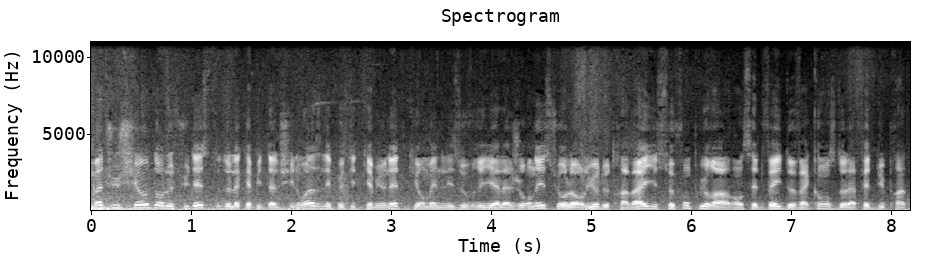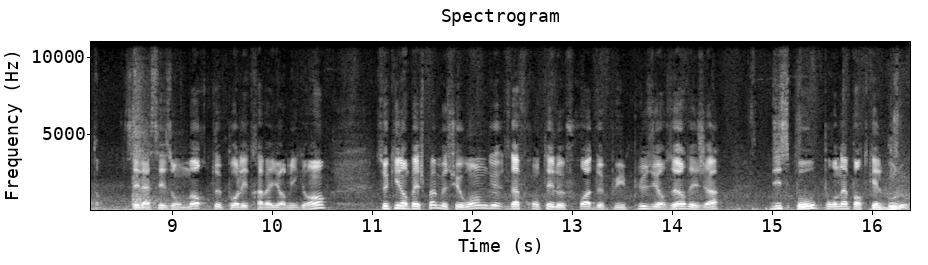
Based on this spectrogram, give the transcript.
Majuxiao, dans le sud-est de la capitale chinoise, les petites camionnettes qui emmènent les ouvriers à la journée sur leur lieu de travail se font plus rares en cette veille de vacances de la fête du printemps. C'est la saison morte pour les travailleurs migrants, ce qui n'empêche pas M. Wang d'affronter le froid depuis plusieurs heures déjà dispo pour n'importe quel boulot.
